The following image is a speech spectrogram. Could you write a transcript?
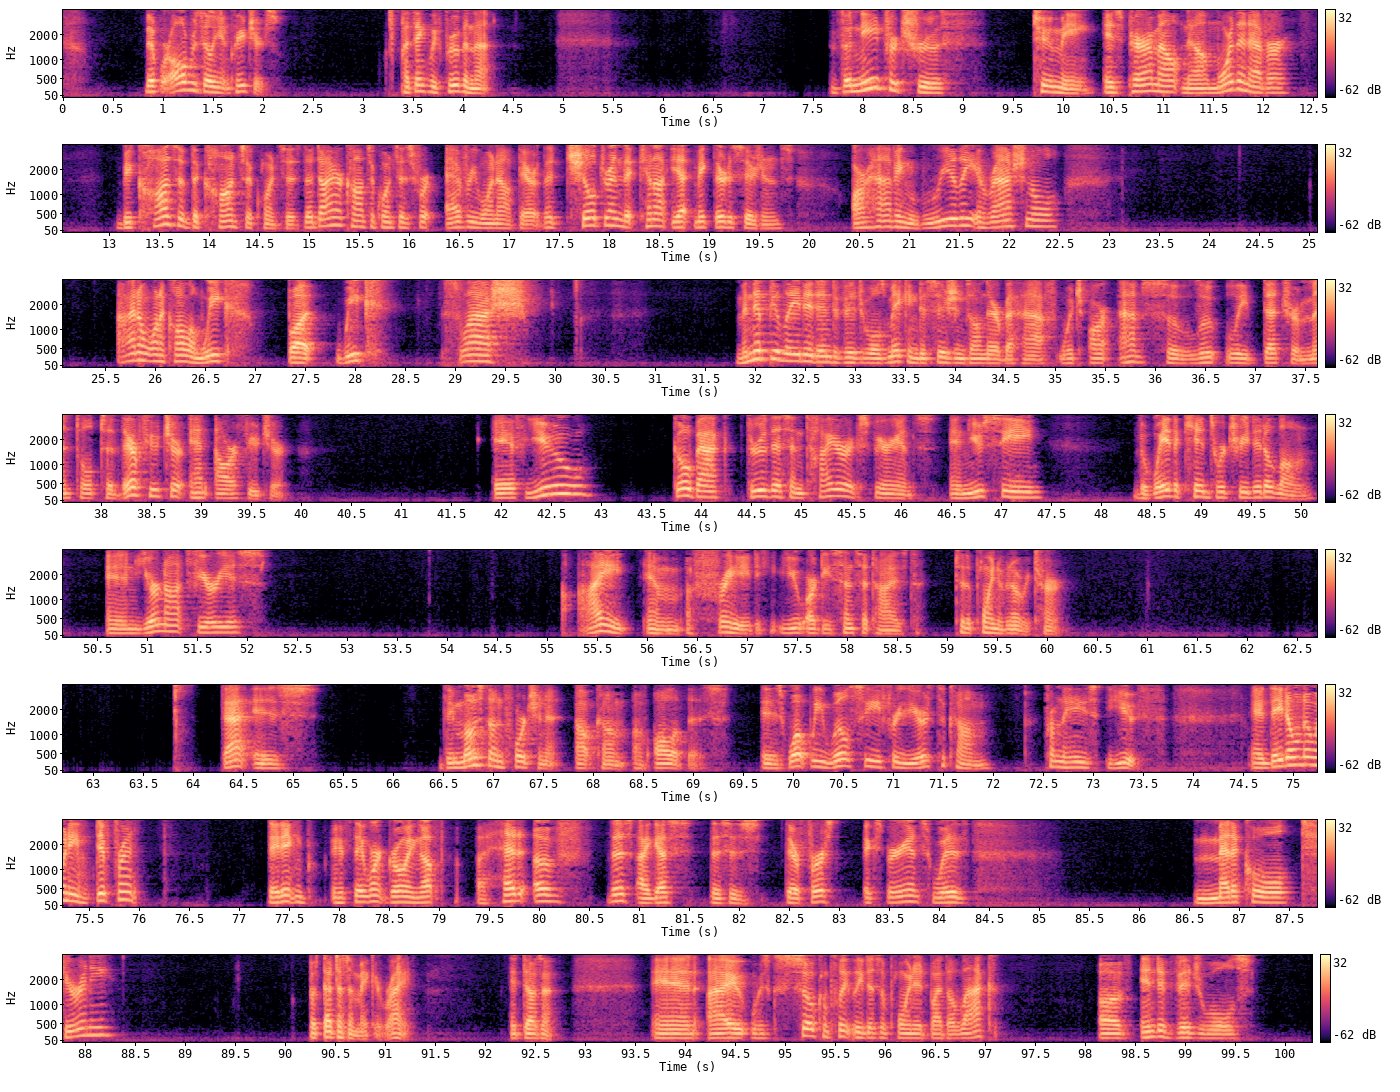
that we're all resilient creatures. I think we've proven that. The need for truth to me is paramount now more than ever because of the consequences, the dire consequences for everyone out there. The children that cannot yet make their decisions are having really irrational I don't want to call them weak, but weak slash manipulated individuals making decisions on their behalf, which are absolutely detrimental to their future and our future. If you go back through this entire experience and you see the way the kids were treated alone, and you're not furious, I am afraid you are desensitized to the point of no return. That is the most unfortunate outcome of all of this is what we will see for years to come from these youth. And they don't know any different. They didn't if they weren't growing up ahead of this, I guess this is their first experience with medical tyranny. But that doesn't make it right. It doesn't. And I was so completely disappointed by the lack of individuals,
